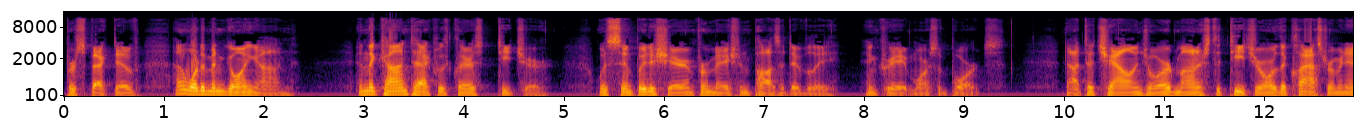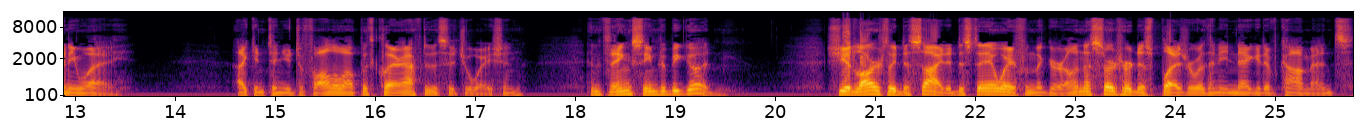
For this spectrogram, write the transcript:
perspective on what had been going on, and the contact with Claire's teacher was simply to share information positively and create more supports, not to challenge or admonish the teacher or the classroom in any way. I continued to follow up with Claire after the situation, and things seemed to be good. She had largely decided to stay away from the girl and assert her displeasure with any negative comments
